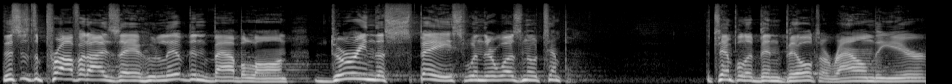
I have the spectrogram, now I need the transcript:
This is the prophet Isaiah who lived in Babylon during the space when there was no temple. The temple had been built around the year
